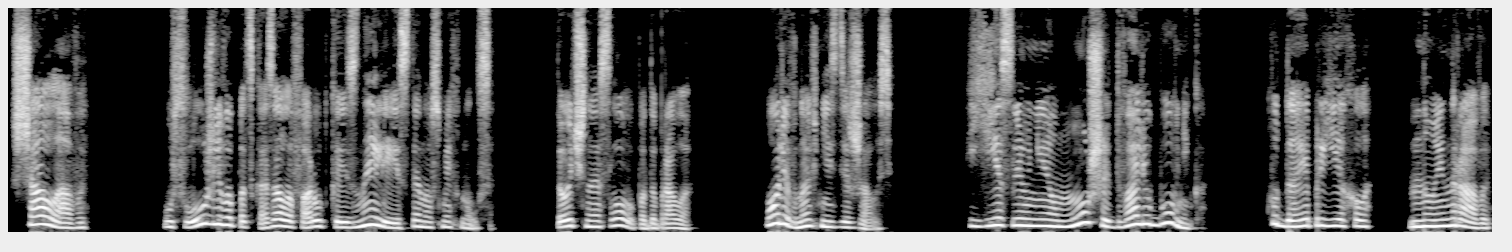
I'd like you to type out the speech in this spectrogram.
Шалавы. Услужливо подсказала Фарутка из Нелли, и Стэн усмехнулся. Точное слово подобрала. Оля вновь не сдержалась. Если у нее муж и два любовника. Куда я приехала? Ну и нравы.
